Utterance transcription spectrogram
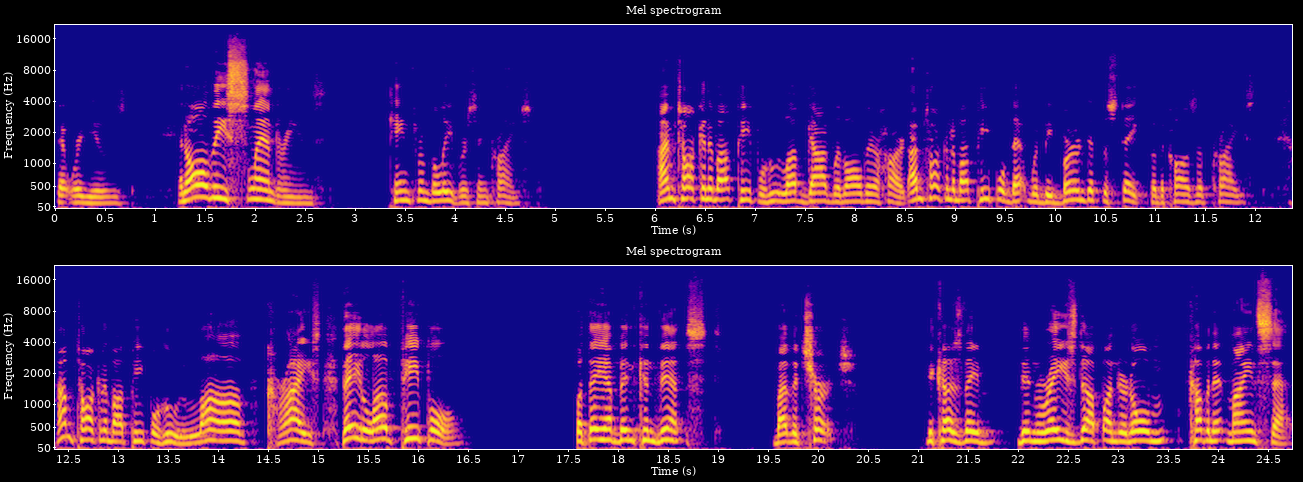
that were used, and all these slanderings came from believers in Christ. I'm talking about people who love God with all their heart. I'm talking about people that would be burned at the stake for the cause of Christ. I'm talking about people who love Christ. They love people. But they have been convinced by the church because they've been raised up under an old covenant mindset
